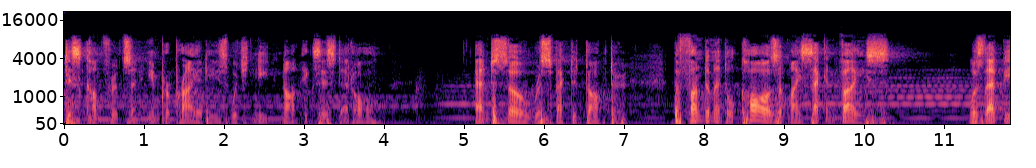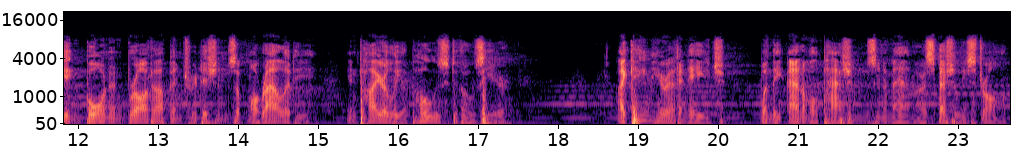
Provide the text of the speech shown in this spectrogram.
discomforts and improprieties which need not exist at all. And so, respected doctor, the fundamental cause of my second vice was that being born and brought up in traditions of morality entirely opposed to those here. I came here at an age when the animal passions in a man are especially strong.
